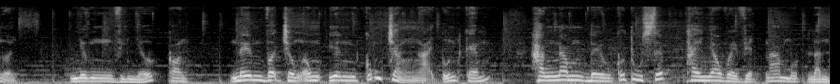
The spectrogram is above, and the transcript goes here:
người, nhưng vì nhớ con nên vợ chồng ông Yên cũng chẳng ngại tốn kém. Hàng năm đều có thu xếp thay nhau về Việt Nam một lần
